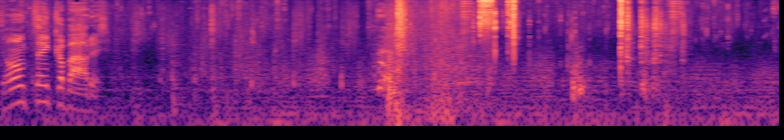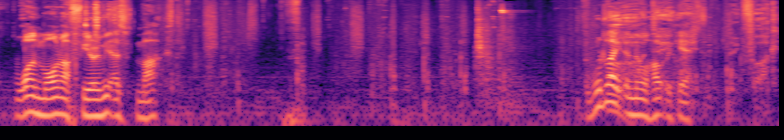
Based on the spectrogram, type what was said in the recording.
Don't think about it. One more and our Fury meter's maxed. I would like to know oh, how to get Thank fuck.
